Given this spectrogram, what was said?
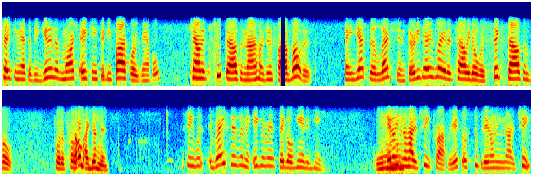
taken at the beginning of March 1855, for example, counted 2,905 voters, and yet the election 30 days later tallied over 6,000 votes for the pro. Oh my goodness. see with racism and ignorance, they go hand in hand. Mm-hmm. They don't even know how to cheat properly. They're so stupid they don't even know how to cheat.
